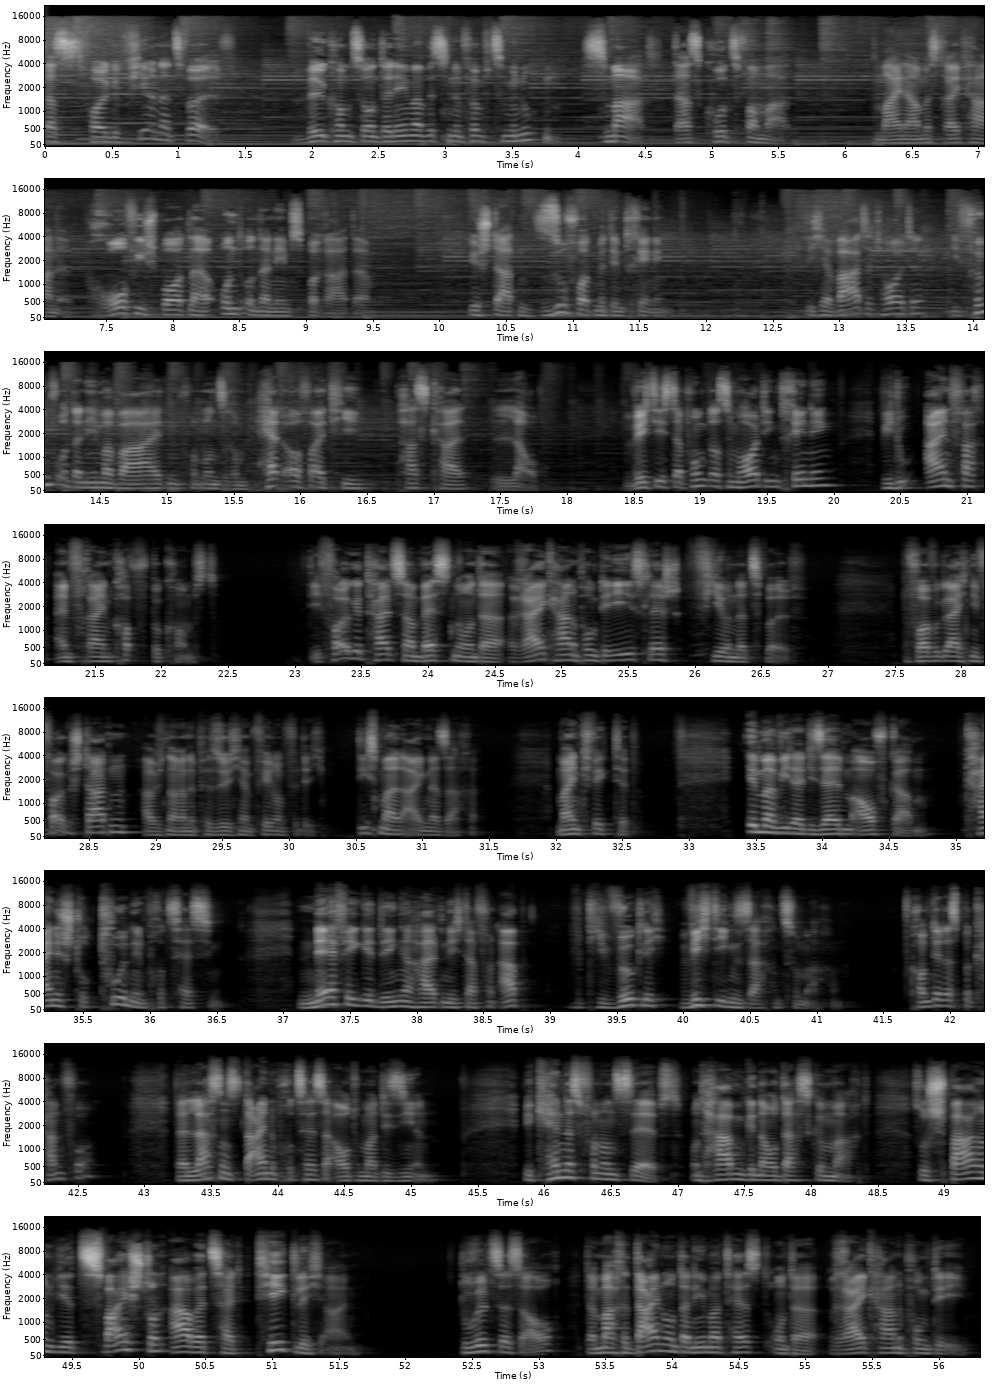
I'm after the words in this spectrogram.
Das ist Folge 412. Willkommen zu Unternehmerwissen in 15 Minuten. Smart, das Kurzformat. Mein Name ist Raikane, Profisportler und Unternehmensberater. Wir starten sofort mit dem Training. Dich erwartet heute die 5 Unternehmerwahrheiten von unserem Head of IT, Pascal Laub. Wichtigster Punkt aus dem heutigen Training, wie du einfach einen freien Kopf bekommst. Die Folge teilst du am besten unter reikane.de slash 412. Bevor wir gleich in die Folge starten, habe ich noch eine persönliche Empfehlung für dich. Diesmal in eigener Sache. Mein Quick-Tipp. Immer wieder dieselben Aufgaben. Keine Struktur in den Prozessen. Nervige Dinge halten dich davon ab, die wirklich wichtigen Sachen zu machen. Kommt dir das bekannt vor? Dann lass uns deine Prozesse automatisieren. Wir kennen es von uns selbst und haben genau das gemacht. So sparen wir zwei Stunden Arbeitszeit täglich ein. Du willst das auch? Dann mache deinen Unternehmertest unter reikane.de.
